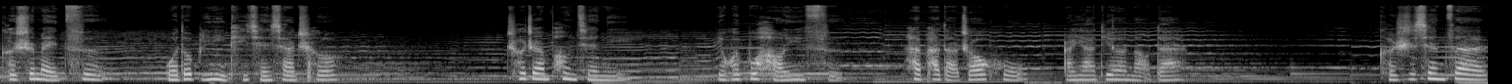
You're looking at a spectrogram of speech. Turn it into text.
可是每次，我都比你提前下车。车站碰见你，也会不好意思，害怕打招呼而压低了脑袋。可是现在。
